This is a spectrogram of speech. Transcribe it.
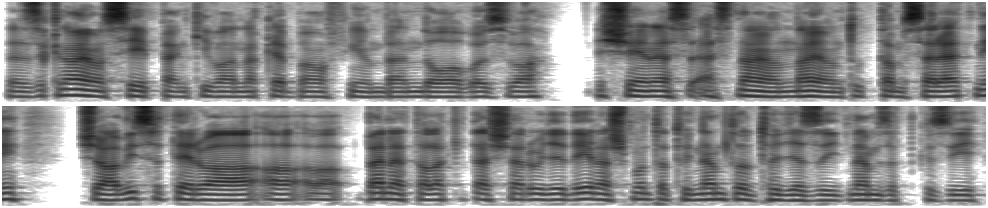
Ezek nagyon szépen ki vannak ebben a filmben dolgozva, és én ezt, ezt nagyon, nagyon tudtam szeretni. És a visszatérve a, a, a Bennett alakítására, ugye Dénes mondtad, hogy nem tudod, hogy ez így nemzetközi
